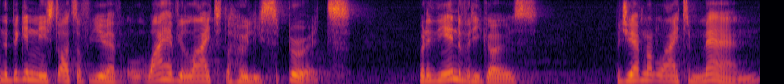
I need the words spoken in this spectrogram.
in the beginning, he starts off, you have, why have you lied to the Holy Spirit? But at the end of it, he goes, but you have not lied to man,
